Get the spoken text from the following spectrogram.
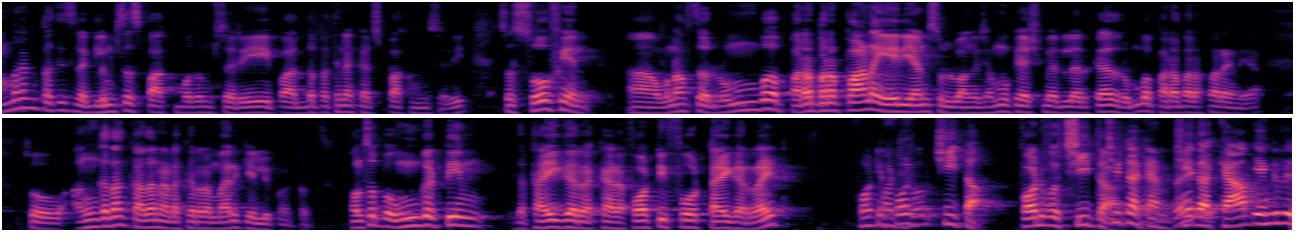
அமரன் பத்தி சில கிளிம்சஸ் பார்க்கும்போதும் சரி இப்போ அதை பத்தின கட்ஸ் பார்க்கும்போதும் சரி so Shopian one of the ரொம்ப பரபரப்பான ஏரியான்னு சொல்லுவாங்க. ஜம்மு காஷ்மீர்ல இருக்கிறது ரொம்ப பரபரப்பான ஏரியா ஸோ அங்கே தான் கதை நடக்கிற மாதிரி கேள்விப்பட்டோம். ஆல்சோ இப்போ உங்க team the tiger forty four tiger right 44 cheetah forty four cheetah cheetah camp Cheetah. Camp. எங்களுது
